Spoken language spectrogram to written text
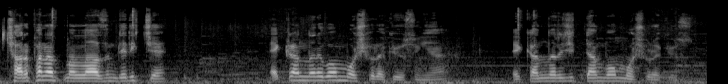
Çarpan atman lazım dedikçe. Ekranları bomboş bırakıyorsun ya. Ekranları cidden bomboş bırakıyorsun.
